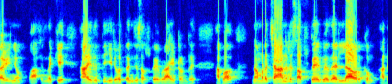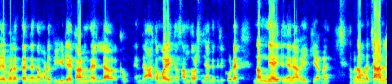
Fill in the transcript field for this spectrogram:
കഴിഞ്ഞു. ഇന്നേക്ക് ആയിരത്തി ഇരുപത്തഞ്ച് സബ്സ്ക്രൈബർ ആയിട്ടുണ്ട്. അപ്പോൾ നമ്മുടെ ചാനൽ സബ്സ്ക്രൈബ് ചെയ്ത എല്ലാവർക്കും അതേപോലെ തന്നെ നമ്മുടെ വീഡിയോ കാണുന്ന എല്ലാവർക്കും എന്റെ അകമഴിഞ്ഞ സന്തോഷം ഞാൻ ഇതിൽ കൂടെ നന്ദിയായിട്ട് ഞാൻ അറിയിക്കുകയാണ്. അപ്പോൾ നമ്മുടെ ചാനൽ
